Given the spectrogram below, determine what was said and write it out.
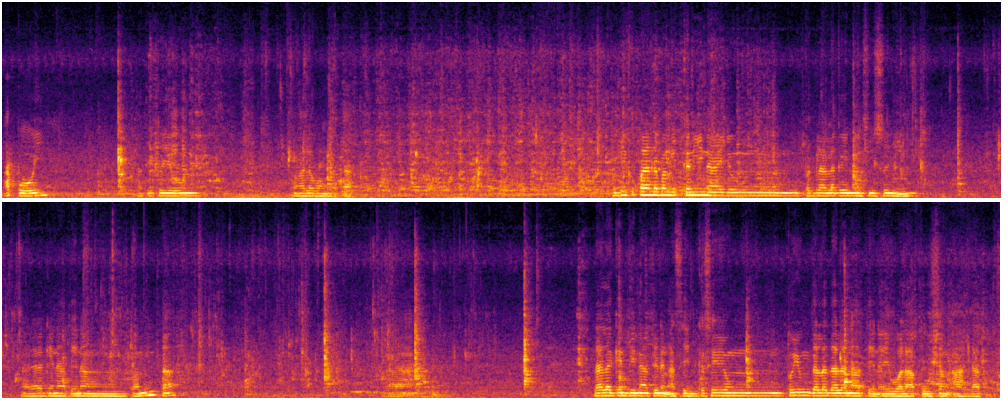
apoy. At ito yung pangalawang bata. Hindi ko pala nabanggit kanina yung paglalagay ng seasoning. Lalagyan natin ng paminta. Ayan. lalagyan din natin ng asin. Kasi yung tuyong daladala natin ay wala po siyang alat. Ah,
